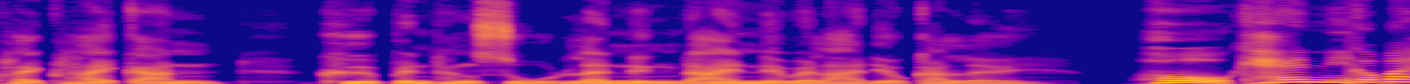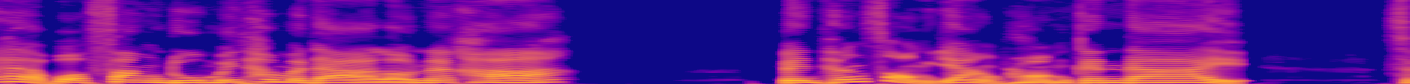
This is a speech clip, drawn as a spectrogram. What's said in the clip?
คล้ายๆกัน คือเป็นทั้งศูนย์และหนึ่งได้ในเวลาเดียวกันเลย โห แค่นี้ก็แบบว่าฟังดูไม่ธรรมดาแล้วนะคะ เป็นทั้งสองอย่างพร้อมกันได้ แส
